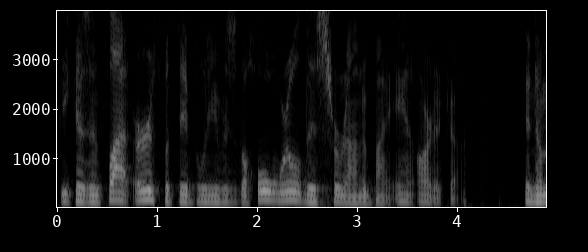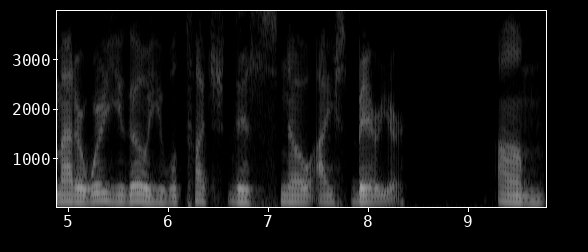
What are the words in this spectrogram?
because in flat Earth, what they believe is the whole world is surrounded by Antarctica. And no matter where you go, you will touch this snow ice barrier. Um,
